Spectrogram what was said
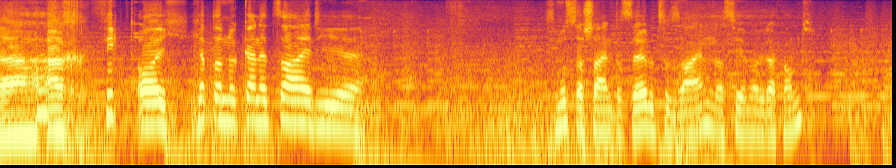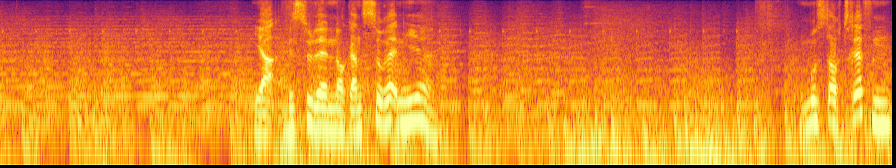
Ach, fickt euch. Ich habe doch nur keine Zeit hier. Das Muster scheint dasselbe zu sein, das hier immer wieder kommt. Ja, bist du denn noch ganz zu retten hier? Du musst auch treffen.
